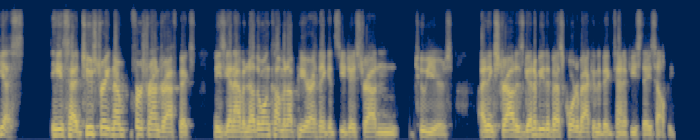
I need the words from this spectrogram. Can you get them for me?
yes, he's had two straight number, first round draft picks. And He's going to have another one coming up here, I think, in CJ Stroud in two years. I think Stroud is going to be the best quarterback in the Big Ten if he stays healthy.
